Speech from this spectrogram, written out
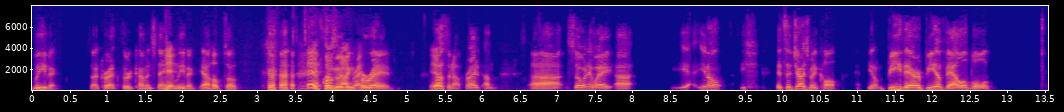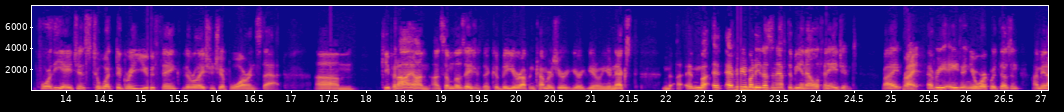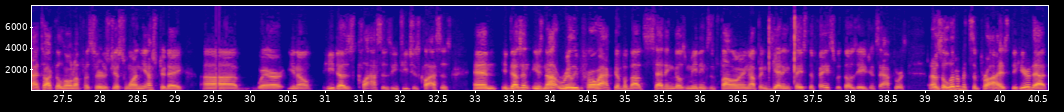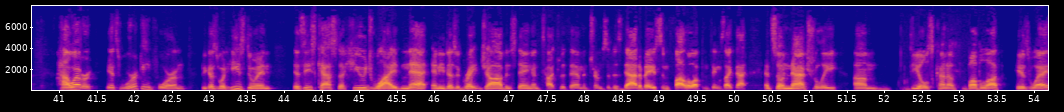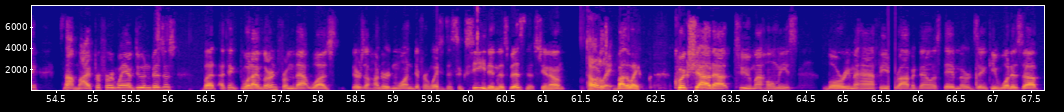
leaving. Is that correct? Third coming, staying, and leaving. Yeah, I hope so. it's yeah, the moving enough, right? parade. Yeah. Close enough, right? Um, uh, so anyway, uh, yeah, you know, it's a judgment call. You know, be there, be available for the agents to what degree you think the relationship warrants that. Um, keep an eye on on some of those agents. That could be your up and comers, your your you know your next. Everybody doesn't have to be an elephant agent right? Right. Every agent you work with doesn't. I mean, I talked to loan officers, just one yesterday, uh, where you know he does classes, he teaches classes, and he doesn't. He's not really proactive about setting those meetings and following up and getting face to face with those agents afterwards. And I was a little bit surprised to hear that. However, it's working for him because what he's doing is he's cast a huge wide net and he does a great job in staying in touch with them in terms of his database and follow up and things like that. And so naturally, um, deals kind of bubble up his way. It's not my preferred way of doing business, but I think what I learned from that was there's 101 different ways to succeed in this business, you know? Totally. By the way, quick shout out to my homies, Lori Mahaffey, Rob McNellis, Dave Merdzinski. What is up?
